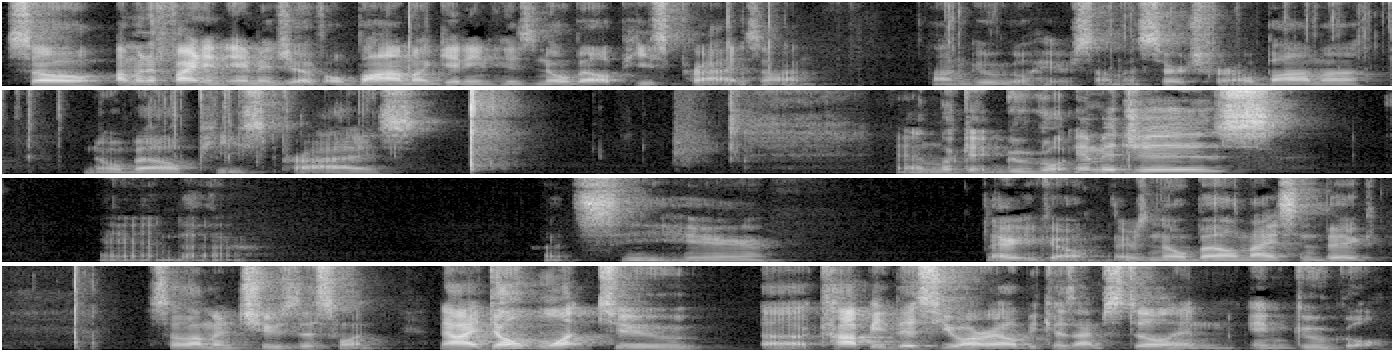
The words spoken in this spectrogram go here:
So I'm going to find an image of Obama getting his Nobel Peace Prize on, on Google here. So I'm going to search for Obama Nobel Peace Prize and look at Google Images. And uh, let's see here. There you go. There's Nobel, nice and big. So I'm going to choose this one. Now I don't want to uh, copy this URL because I'm still in, in Google.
